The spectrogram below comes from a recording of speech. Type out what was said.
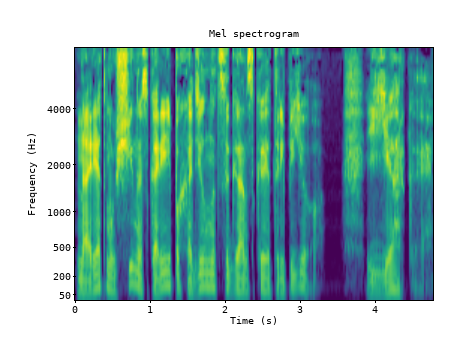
Наряд мужчины скорее походил на цыганское тряпье. Яркое,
